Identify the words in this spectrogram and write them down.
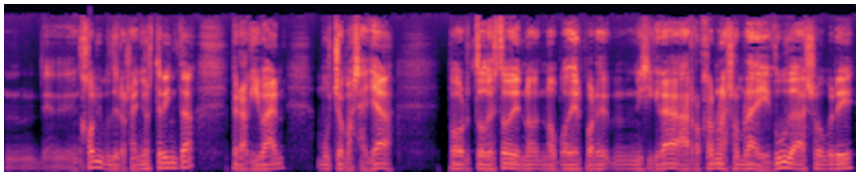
en Hollywood de los años 30, pero aquí van mucho más allá por todo esto de no, poder ni siquiera arrojar una sombra de duda sobre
